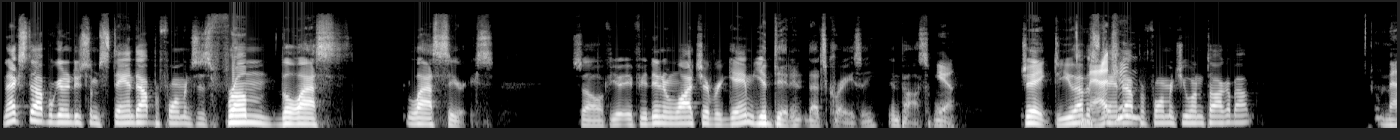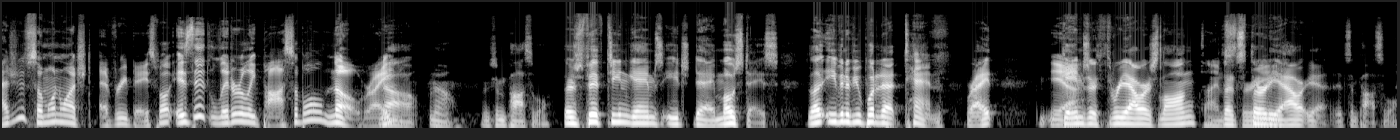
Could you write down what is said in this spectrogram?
Next up, we're going to do some standout performances from the last last series. So if you if you didn't watch every game, you didn't. That's crazy, impossible. Yeah. Jake, do you have a standout performance you want to talk about? Imagine if someone watched every baseball. Is it literally possible? No, right? No, no, it's impossible. There's 15 games each day, most days. Let- Even if you put it at 10, right? Yeah. Games are three hours long. Times That's three. 30 hours. Yeah, it's impossible.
